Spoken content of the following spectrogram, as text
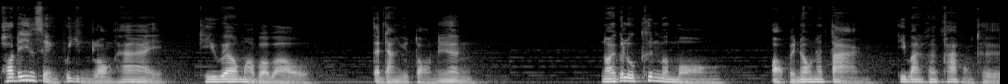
พอได้ยินเสียงผู้หญิงร้องไห้ที่แว่วมาเบาๆ แต่ดังอยู่ต่อเนื่อง น้อยก็ลุกขึ้นมามอง ออกไปนอกหน้าต่างที่บ้านข้างๆของเธอ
